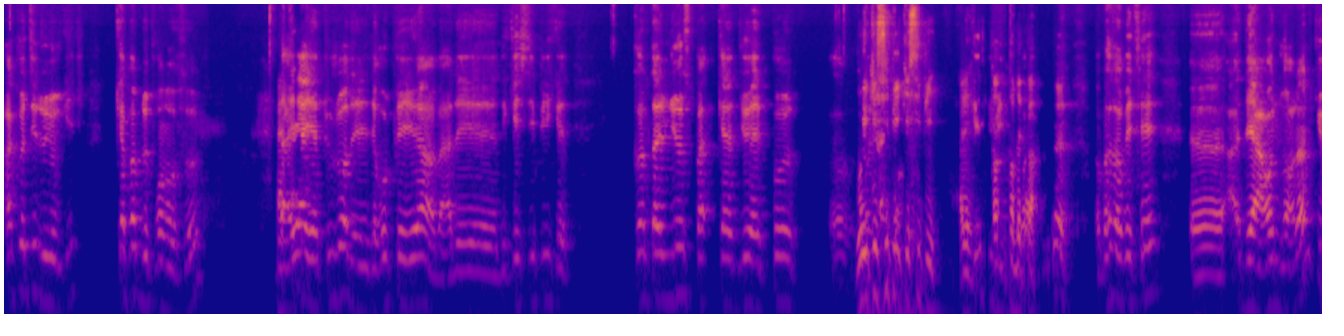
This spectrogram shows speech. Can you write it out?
à côté de Jokic capable de prendre au feu. Bah, Derrière, il y a toujours des, des bah, des, des KCP. qui- Quand tu as une news qui a dû être Oui, moi, KCP, KCP. Allez, t'embête pas. On va pas s'embêter. Euh, des Aaron Gordon qui,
